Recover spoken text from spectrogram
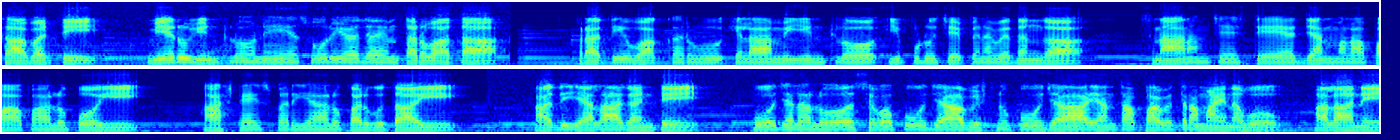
కాబట్టి మీరు ఇంట్లోనే సూర్యోదయం తర్వాత ప్రతి ఒక్కరూ ఇలా మీ ఇంట్లో ఇప్పుడు చెప్పిన విధంగా స్నానం చేస్తే జన్మల పాపాలు పోయి అష్టైశ్వర్యాలు కలుగుతాయి. అది ఎలాగంటే పూజలలో శివపూజ విష్ణు పూజ ఎంత పవిత్రమైనవో అలానే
